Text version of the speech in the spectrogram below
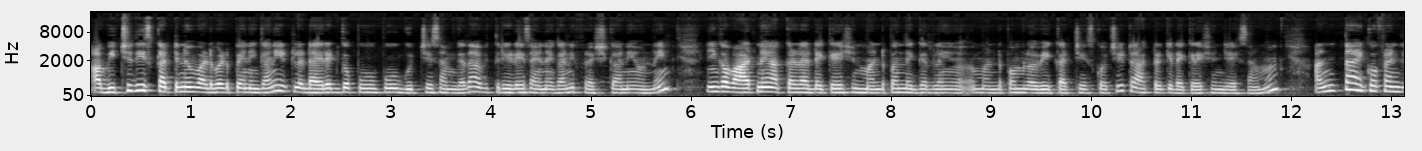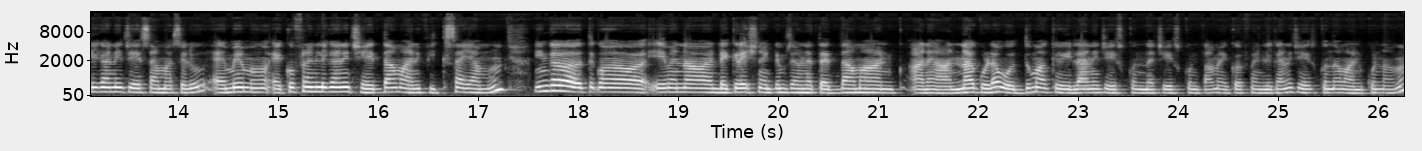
ఆ విచ్చు తీసి కట్టిన వడబడిపోయినాయి కానీ ఇట్లా డైరెక్ట్గా పువ్వు పువ్వు గుచ్చేసాం కదా అవి త్రీ డేస్ అయినా కానీ ఫ్రెష్గానే ఉన్నాయి. ఇంకా వాటినే అక్కడ డెకరేషన్ మండపం దగ్గర మండపంలో అవి కట్ చేసుకొచ్చి ట్రాక్టర్కి డెకరేషన్ చేసాము. అంతా ఎకో ఫ్రెండ్లీగానే చేసాము అసలు. మేము ఎకో ఫ్రెండ్లీగానే చేద్దామా అని ఫిక్స్ అయ్యాము. ఇంకా ఏమైనా డెకరేషన్ ఐటమ్స్ ఏమైనా తెద్దామా అని అన్నా కూడా వద్దు మాకు ఇలానే చేసుకుందా చేసుకుంటాం ఎకో ఫ్రెండ్లీగానే చేసుకుందాం అనుకున్నాము.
